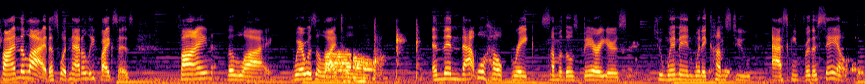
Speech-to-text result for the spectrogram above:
Find the lie. That's what Natalie Fike says. Find the lie. Where was the lie told you? And then that will help break some of those barriers to women when it comes to asking for the sale.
